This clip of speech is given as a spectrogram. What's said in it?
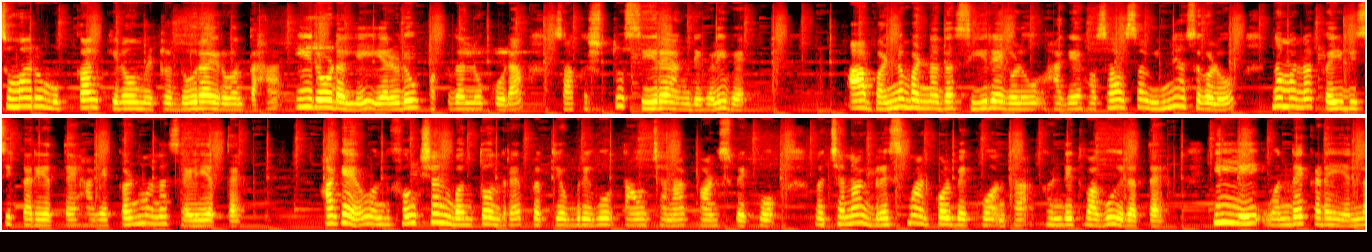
ಸುಮಾರು ಮುಕ್ಕಾಲು ಕಿಲೋಮೀಟರ್ ದೂರ ಇರುವಂತಹ ಈ ರೋಡಲ್ಲಿ ಎರಡೂ ಪಕ್ಕದಲ್ಲೂ ಕೂಡ ಸಾಕಷ್ಟು ಸೀರೆ ಅಂಗಡಿಗಳಿವೆ. ಆ ಬಣ್ಣ ಬಣ್ಣದ ಸೀರೆಗಳು ಹಾಗೆ ಹೊಸ ಹೊಸ ವಿನ್ಯಾಸಗಳು ನಮ್ಮನ್ನು ಕೈ ಬಿಸಿ ಕರೆಯುತ್ತೆ, ಹಾಗೆ ಕಣ್ಮನ ಸೆಳೆಯುತ್ತೆ. ಹಾಗೆ ಒಂದು ಫಂಕ್ಷನ್ ಬಂತು ಅಂದರೆ ಪ್ರತಿಯೊಬ್ಬರಿಗೂ ತಾವು ಚೆನ್ನಾಗಿ ಕಾಣಿಸ್ಬೇಕು, ಚೆನ್ನಾಗಿ ಡ್ರೆಸ್ ಮಾಡ್ಕೊಳ್ಬೇಕು ಅಂತ ಖಂಡಿತವಾಗೂ ಇರುತ್ತೆ. ಇಲ್ಲಿ ಒಂದೇ ಕಡೆ ಎಲ್ಲ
